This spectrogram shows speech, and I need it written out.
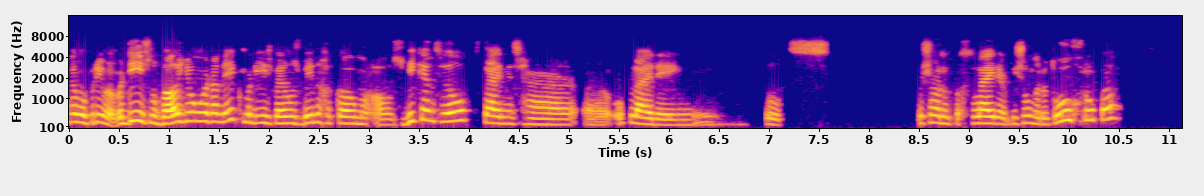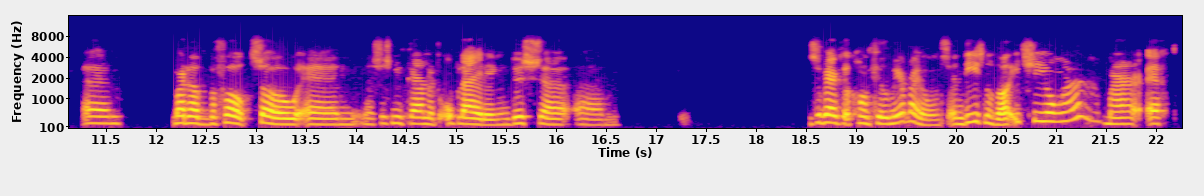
Helemaal prima. Maar die is nog wel jonger dan ik, maar die is bij ons binnengekomen als weekendhulp tijdens haar uh, opleiding tot persoonlijk begeleider bijzondere doelgroepen. Um, Maar dat bevalt zo en ze is nu klaar met de opleiding. Dus ehm, ze werkt ook gewoon veel meer bij ons. En die is nog wel ietsje jonger, maar echt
